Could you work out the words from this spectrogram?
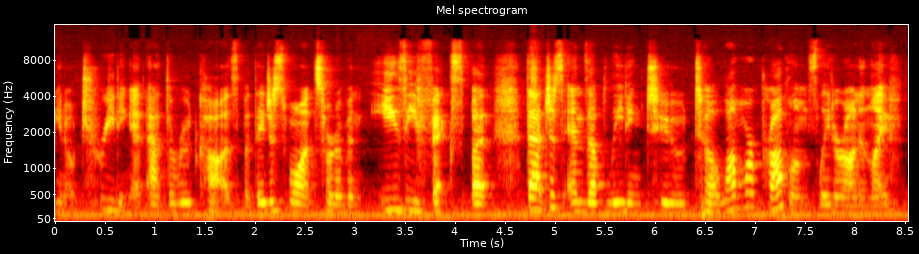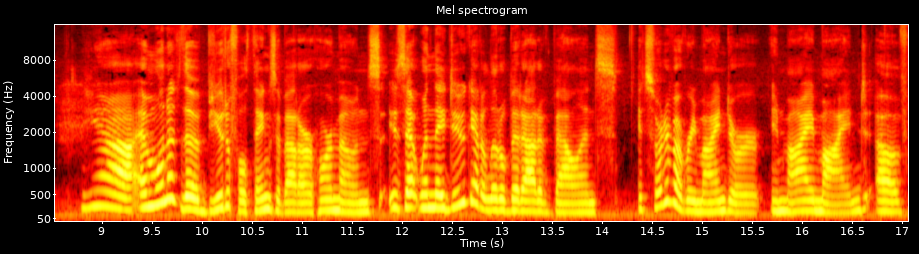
you know treating it at the root cause but they just want sort of an easy fix but that just ends up leading to to a lot more problems later on in life Yeah, and one of the beautiful things about our hormones is that when they do get a little bit out of balance, it's sort of a reminder in my mind of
